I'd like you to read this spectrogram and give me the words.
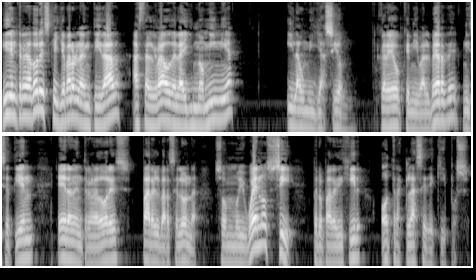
y de entrenadores que llevaron la entidad hasta el grado de la ignominia y la humillación. Creo que ni Valverde ni Setién eran entrenadores para el Barcelona. Son muy buenos, sí, pero para dirigir otra clase de equipos.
